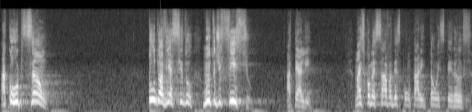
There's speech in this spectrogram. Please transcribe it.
a corrupção, tudo havia sido muito difícil até ali. Mas começava a despontar então esperança.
